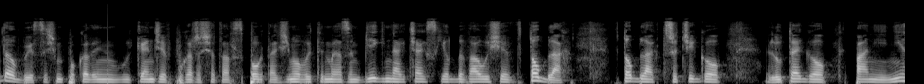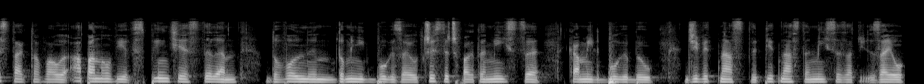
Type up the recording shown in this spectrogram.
dobry, jesteśmy po kolejnym weekendzie w Pucharze Świata w sportach zimowych. Tym razem biegi narciarskie odbywały się w Toblach. W Toblach 3 lutego panie nie startowały, a panowie w sprincie stylem dowolnym Dominik Bury zajął 34 miejsce, Kamil Bury był 19, 15 miejsce za- zajął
